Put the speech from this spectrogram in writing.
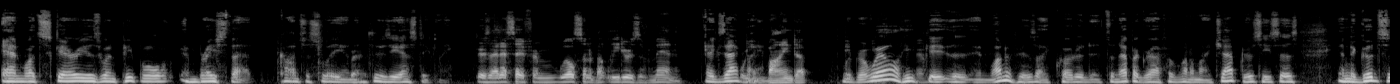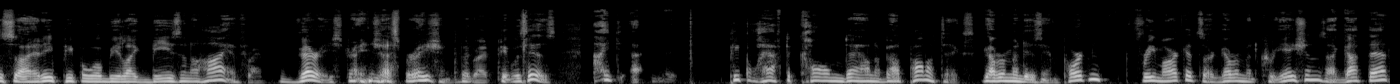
And what's scary is when people embrace that consciously and right. enthusiastically. There's that essay from Wilson about leaders of men. Exactly. Where you bind up well, he, yeah. in one of his, I quoted, it's an epigraph of one of my chapters. He says, In the good society, people will be like bees in a hive. Right. Very strange aspiration, but right. it was his. I, I, people have to calm down about politics. Government is important. Free markets are government creations. I got that.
